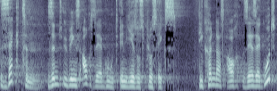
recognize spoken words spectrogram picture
Sekten sind übrigens auch sehr gut in Jesus plus X. Die können das auch sehr, sehr gut.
